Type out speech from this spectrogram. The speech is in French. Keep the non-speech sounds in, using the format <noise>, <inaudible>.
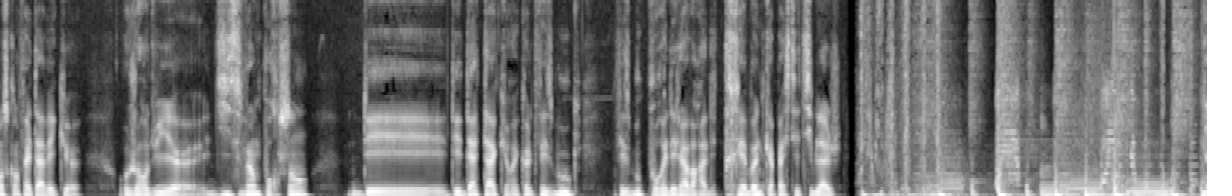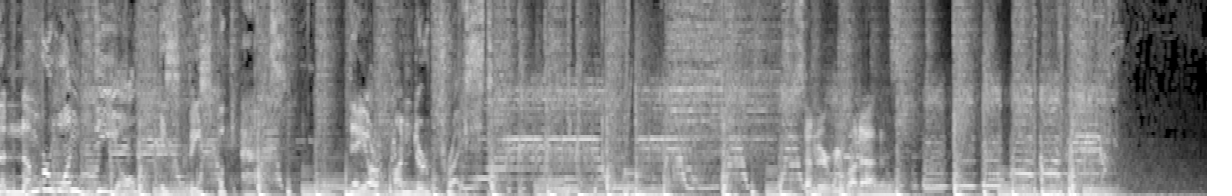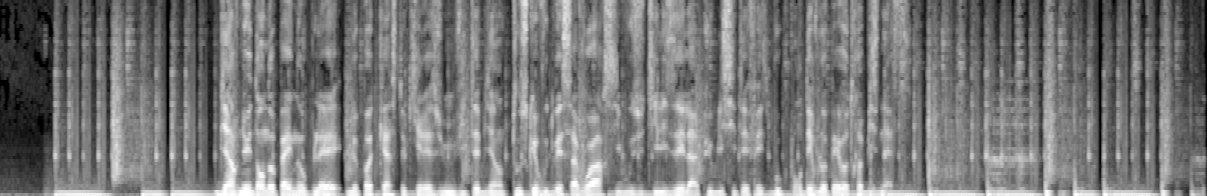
pense qu'en fait, avec euh, aujourd'hui 10-20% des, des datas que récolte Facebook, Facebook pourrait déjà avoir des très bonnes capacités de ciblage. The number one deal is Facebook ads. They are underpriced. Senator, we run ads. Bienvenue dans No Pay No Play, le podcast qui résume vite et bien tout ce que vous devez savoir si vous utilisez la publicité Facebook pour développer votre business.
